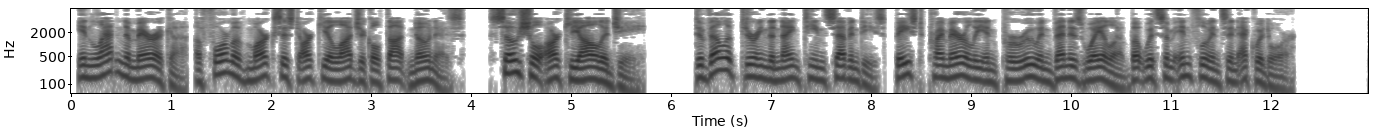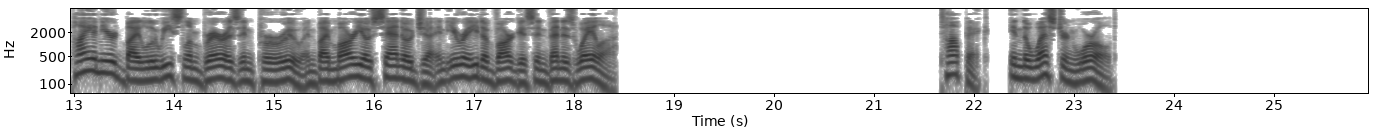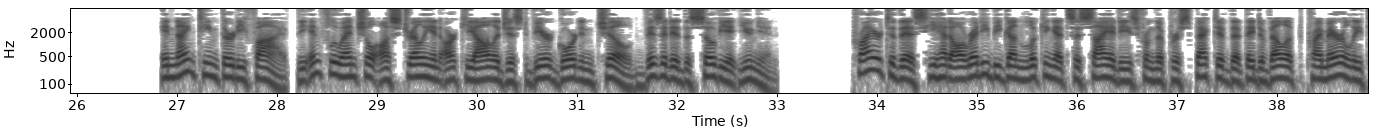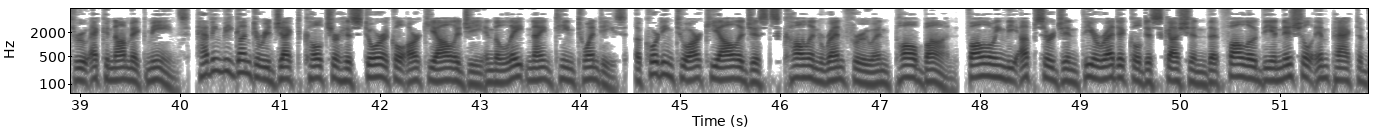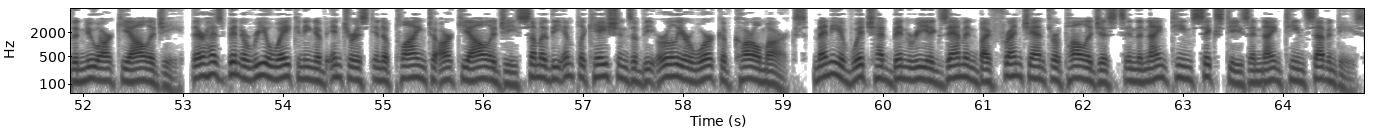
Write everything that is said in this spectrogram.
In Latin America, a form of Marxist archaeological thought known as social archaeology developed during the 1970s, based primarily in Peru and Venezuela but with some influence in Ecuador. Pioneered by Luis Lumbreras in Peru and by Mario Sanoja and Iraida Vargas in Venezuela. In the Western world In 1935, the influential Australian archaeologist Vere Gordon Childe visited the Soviet Union. Prior to this he had already begun looking at societies from the perspective that they developed primarily through economic means, having begun to reject culture historical archaeology in the late 1920s. According to archaeologists Colin Renfrew and Paul Bahn, following the upsurge in theoretical discussion that followed the initial impact of the new archaeology, there has been a reawakening of interest in applying to archaeology some of the implications of the earlier work of Karl Marx, many of which had been re-examined by French anthropologists in the 1960s and 1970s.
